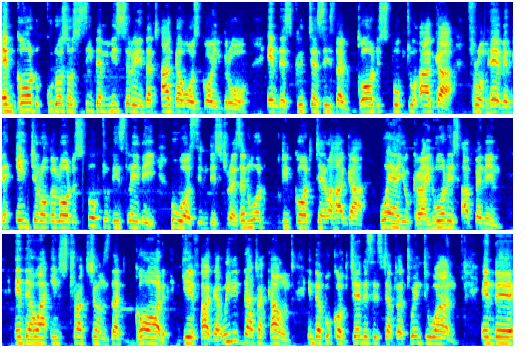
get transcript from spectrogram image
And God could also see the misery that Hagar was going through. And the scripture says that God spoke to Hagar from heaven. The angel of the Lord spoke to this lady who was in distress. And what did God tell Hagar? Why are you crying? What is happening? And there were instructions that God gave Hagar. We read that account in the book of Genesis, chapter 21. And uh,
